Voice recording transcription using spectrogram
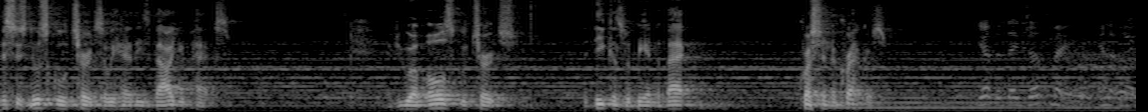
This is new school church, so we have these value packs. If you grew up old school church, the deacons would be in the back crushing the crackers. Yeah, that they just made in the oven.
